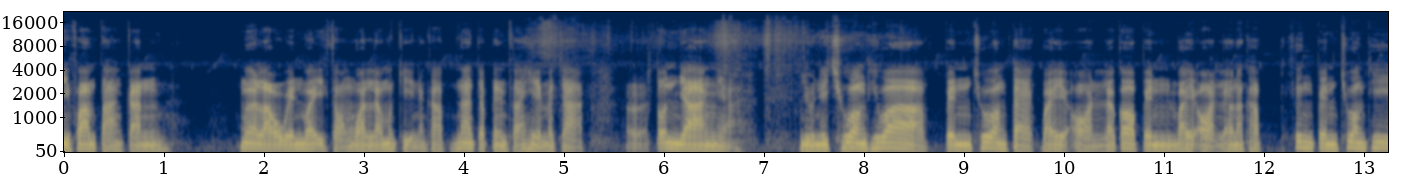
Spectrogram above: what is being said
มีความต่างกัน เมื่อเราเว้นไว้อีก 2 วันแล้วเมื่อกี้นะครับ น่าจะเป็นสาเหตุมาจากต้นยางเนี่ยอยู่ในช่วงที่ว่าเป็นช่วงแตกใบอ่อนแล้วก็เป็นใบอ่อนแล้วนะครับ ซึ่งเป็นช่วงที่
